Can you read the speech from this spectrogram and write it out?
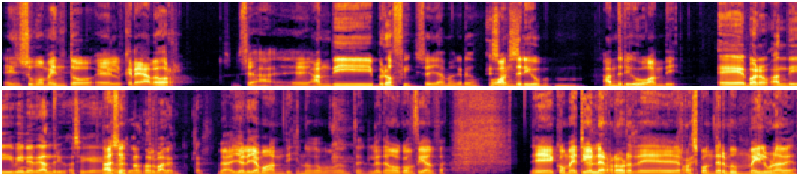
en su momento el creador, o sea, eh, Andy Brophy se llama, creo, Eso o es. Andrew, Andrew o Andy. Eh, bueno, Andy viene de Andrew, así que Ah, ¿sí? la- las dos valen. claro. Yo le llamo Andy, ¿no? Como te- le tengo confianza. Eh, cometió el error de responderme un mail una vez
